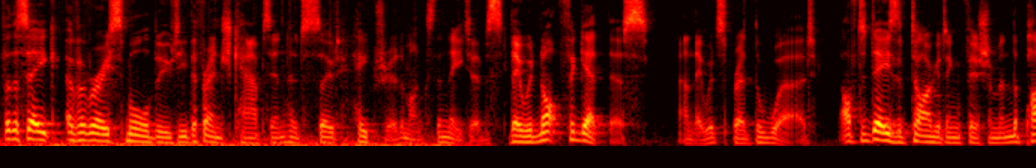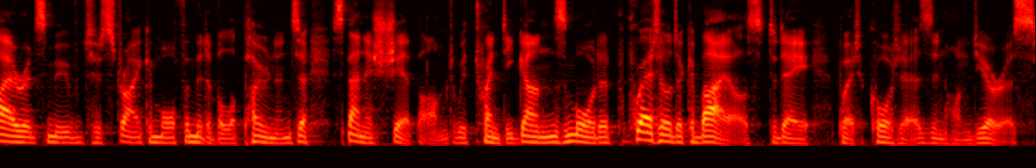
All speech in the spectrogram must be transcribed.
For the sake of a very small booty, the French captain had sowed hatred amongst the natives. They would not forget this, and they would spread the word. After days of targeting fishermen, the pirates moved to strike a more formidable opponent, a Spanish ship armed with 20 guns moored at Puerto de Caballos, today Puerto Cortes in Honduras.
